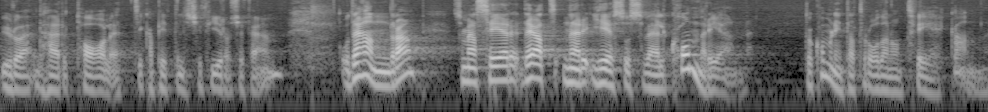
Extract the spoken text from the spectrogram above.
ur det här talet i kapitel 24 och 25. Och det andra som jag ser det är att när Jesus väl kommer igen, då kommer det inte att råda någon tvekan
